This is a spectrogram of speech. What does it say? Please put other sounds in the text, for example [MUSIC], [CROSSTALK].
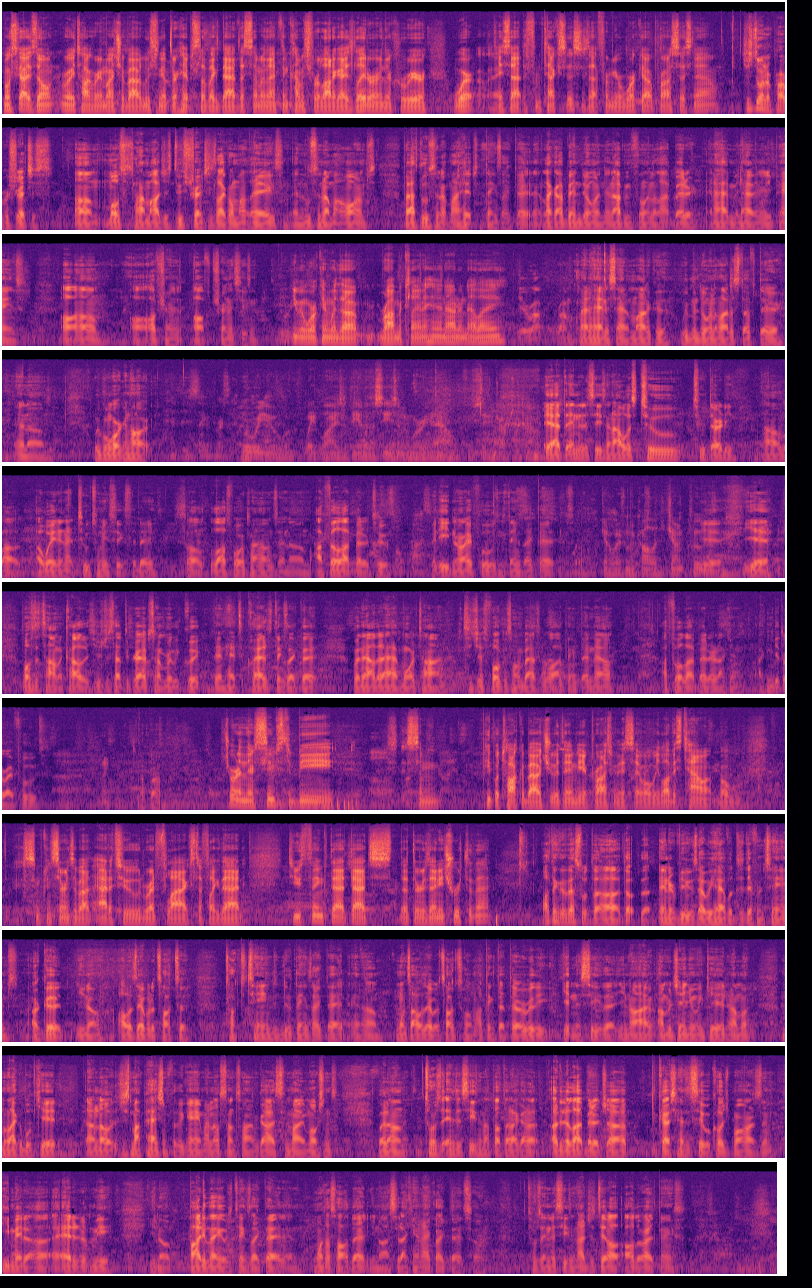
Most guys don't really talk very much about loosening up their hips, stuff like that. That's something that I think comes for a lot of guys later in their career. Where is that from Texas? Is that from your workout process now? Just doing the proper stretches. Um, most of the time, I'll just do stretches like on my legs and loosen up my arms. But I have to loosen up my hips and things like that. And like I've been doing, and I've been feeling a lot better, and I haven't been having any pains all, um, all off training off training season. You've been working with uh, Rob McClanaghan out in L.A. Yeah, Rob, Rob McClanaghan in Santa Monica. We've been doing a lot of stuff there, and um, we've been working hard. Where were you weight-wise at the end of the season, and where are you now? You you dropped some pounds. Yeah, at the end of the season, I was two two thirty. I'm about I weighed in at two twenty six today. So lost four pounds, and um, I feel a lot better too. Been eating the right foods and things like that. So get away from the college junk food. Yeah, [LAUGHS] yeah. Most of the time in college, you just have to grab something really quick, then head to class, things like that. But now that I have more time to just focus on basketball, I think that now I feel a lot better and I can I can get the right foods. Thank you. No problem. Jordan, there seems to be some people talk about you at the NBA prospect. They say, "Well, we love his talent, but some concerns about attitude, red flags, stuff like that. Do you think that that's that there is any truth to that? Well, I think that that's what the, uh, the, the interviews that we have with the different teams are good. You know, I was able to talk to talk to teams and do things like that. And um, once I was able to talk to them, I think that they're really getting to see that you know I, am a genuine kid and I'm a I'm a likable kid. I know it's just my passion for the game. I know sometimes guys see my emotions, but um, towards the end of the season, I thought that I got a, I did a lot better job got a chance to sit with Coach Barnes, and he made a, a, edit of me, you know, body language, things like that. And once I saw that, you know, I said I can't act like that. So towards the end of the season, I just did all, all the right things.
